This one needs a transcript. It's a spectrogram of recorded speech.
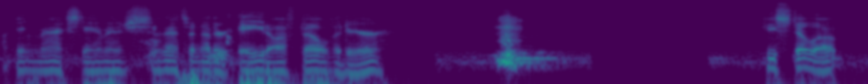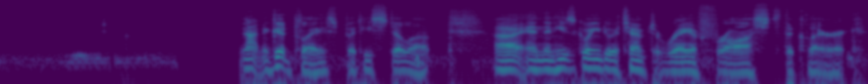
fucking max damage. So that's another eight off Belvedere. He's still up. Not in a good place, but he's still up. Uh, and then he's going to attempt a ray of frost the cleric.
